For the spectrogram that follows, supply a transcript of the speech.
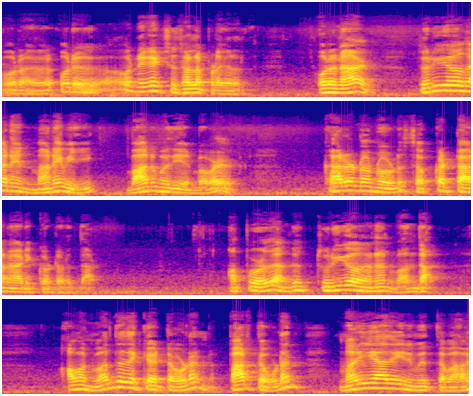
ஒரு ஒரு ஒரு நிகழ்ச்சி சொல்லப்படுகிறது. ஒரு நாள் துரியோதனின் மனைவி பானுமதி என்பவள் கர்ணனோடு சொக்கட்டான் ஆடிக்கொண்டிருந்தாள். அப்பொழுது அங்கு துரியோதனன் வந்தான். அவன் வந்ததை கேட்டவுடன் பார்த்தவுடன் மரியாதை நிமித்தமாக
